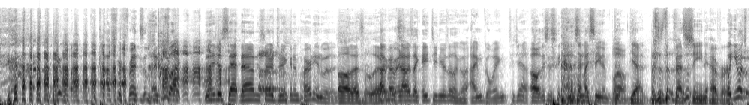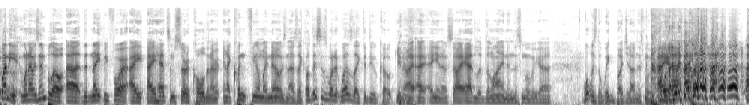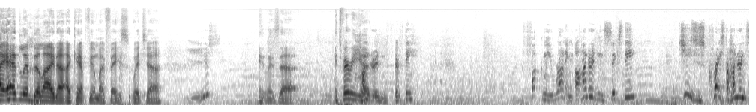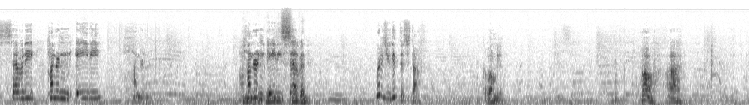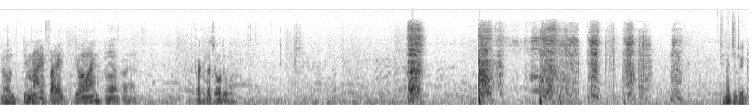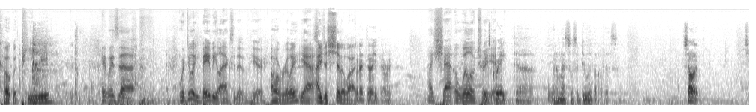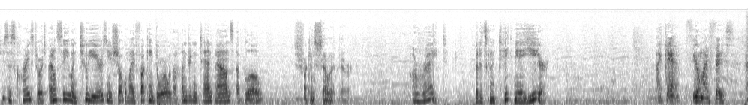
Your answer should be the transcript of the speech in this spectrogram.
were- the cops were friends with Lenny Clarke. And they just sat down and started drinking and partying with us. Oh, that's hilarious. I remember, and I was like 18 years old. I go, I'm going to jail. Oh, this is yeah, this is my scene in Blow. Th- yeah, this is the best scene ever. Well, you know what's funny? When I was in Blow, uh, the night before, I, I had some sort of cold and I and I couldn't feel my nose, and I was like, oh, this is what it was like to do coke. You know, I, I, I you know, so I ad libbed the line in this movie. Uh, what was the wig budget on this movie? I, uh, I, I ad libbed the line. Uh, I can't feel my face, which uh, Yes. it was. Uh, it's very. Uh, 150? Fuck me running. 160? Jesus Christ, 170, 180, 100, 187. Where did you get this stuff? Colombia. Oh, uh. Oh, do you mind if I do a line? Yeah, go ahead. Fuck it, let's all do one. Can you imagine doing coke with Pee Wee? It was. Uh, we're doing baby laxative here. Oh, really? Yeah, So I- you just shit a lot. What'd I tell you, Derek? I shat a willow tree. It's great, uh, but what am I supposed to do with all this? Sell it. Jesus Christ, George. I don't see you in two years and you show up at my fucking door with 110 pounds a blow? Just fucking sell it, Derek. All right. But it's gonna take me a year. I can't feel my face.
